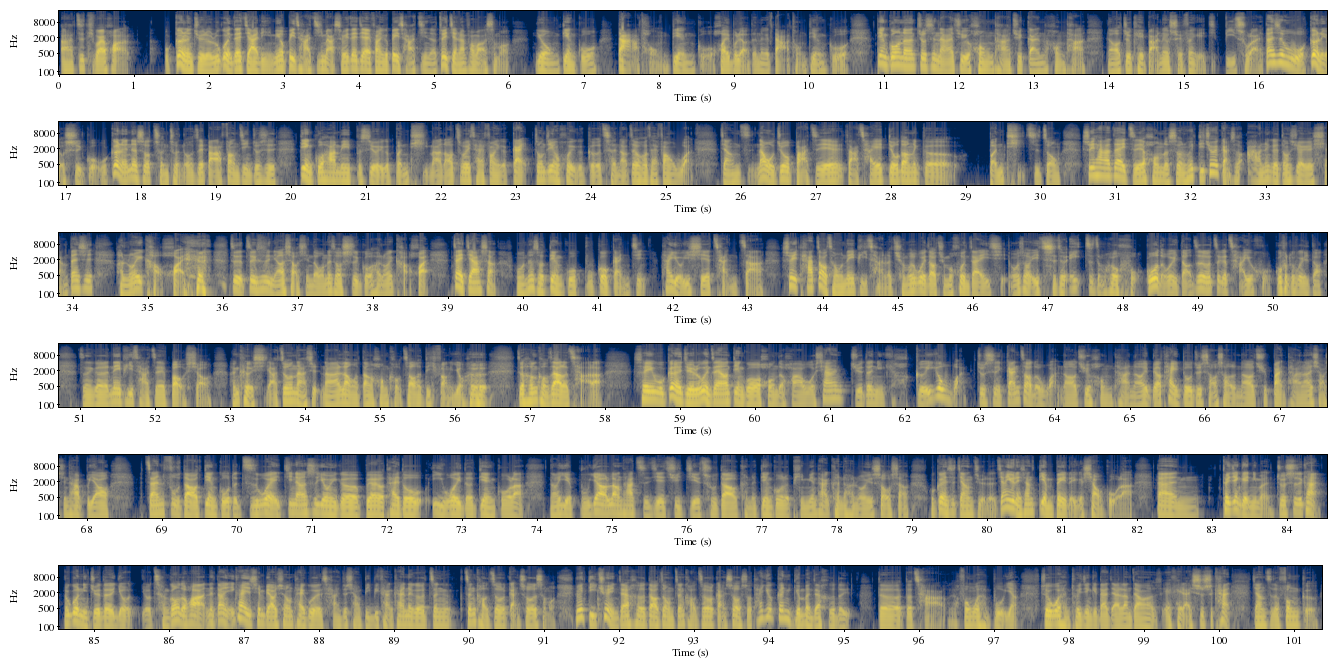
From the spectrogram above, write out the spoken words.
啊，这是题外话了。我个人觉得，如果你在家里你没有备茶机嘛，谁会在家里放一个备茶机呢？最简单方法是什么？用电锅，大桶电锅，坏不了的那个大桶电锅。电锅呢，就是拿来去烘它，去干烘它，然后就可以把那个水分给逼出来。但是我个人有试过，我个人那时候蠢蠢的，我直接把它放进就是电锅，它面不是有一个本体嘛，然后最后才放一个盖，中间会有一个隔层，然后最后才放碗这样子。那我就把直接把茶叶丢到那个。本体之中，所以它在直接烘的时候，你会的确会感受到啊，那个东西越来越香，但是很容易烤坏，这这个是你要小心的。我那时候试过，很容易烤坏，再加上我那时候电锅不够干净，它有一些残渣，所以它造成我那批茶了，全部的味道全部混在一起。我说我一吃就，哎，这怎么会有火锅的味道？这个这个茶有火锅的味道，整个那批茶直接报销，很可惜啊，最后拿去拿来让我当烘口罩的地方用，呵呵，这烘口罩的茶啦。所以，我个人觉得，如果你这样用电锅烘的话，我现在觉得你隔一个碗，就是干燥的碗，然后去烘它，然后也不要太多，就少少的，然后去拌它，然后小心它不要沾附到电锅的滋味，尽量是用一个不要有太多异味的电锅啦，然后也不要让它直接去接触到可能电锅的平面，它可能很容易受伤。我个人是这样觉得，这样有点像垫背的一个效果啦，但。推荐给你们，就试试看。如果你觉得有有成功的话，那当然一开始先不要用太贵的茶，就想逼逼看看那个蒸蒸烤之后的感受是什么。因为的确你在喝到这种蒸烤之后的感受的时候，它又跟你原本在喝的的的茶风味很不一样，所以我也很推荐给大家，让大家也可以来试试看这样子的风格。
